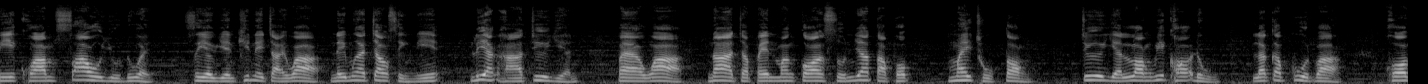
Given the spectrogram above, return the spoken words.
มีความเศร้าอยู่ด้วยเซียวเหยียนคิดในใจว่าในเมื่อเจ้าสิ่งนี้เรียกหาจื้อเหยียน แปลว่าน่าจะเป็นมังกรสุญญาตภพไม่ถูกต้อง จื้อเหยียนลองวิเคราะห์ดู แล้วก็พูดว่าโคม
